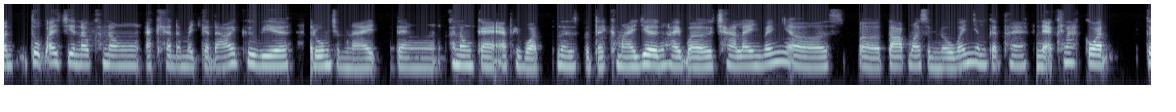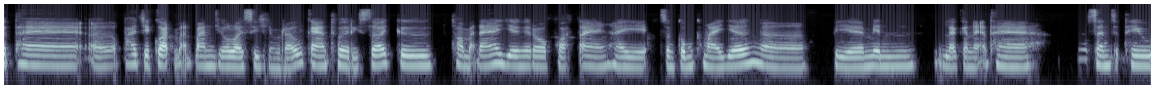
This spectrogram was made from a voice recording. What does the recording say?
មិនទោះបីជានៅក្នុង academic ក៏ដោយ គឺវារួមចំណែកទាំងក្នុងការអភិវឌ្ឍនៅប្រទេសខ្មែរយើងហើយបើ challenge វិញតបមកសំណួរវិញខ្ញុំគិតថាអ្នកខ្លះគាត់គិតថាប្រហែលជាគាត់មិនបានយល់ឲ្យស៊ីជម្រៅការធ្វើ research គឺធម្មតាយើងរកភ័ស្តុតាងហើយសង្គមខ្មែរយើងវាមានលក្ខណៈថា sensitive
